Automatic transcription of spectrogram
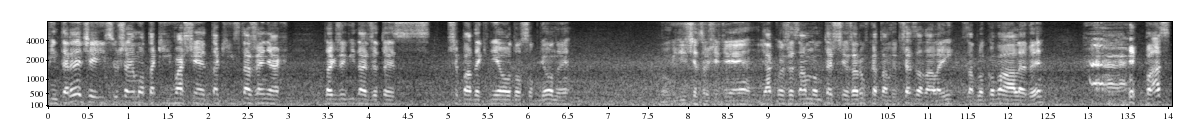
w internecie i słyszałem o takich właśnie takich zdarzeniach, także widać, że to jest przypadek nieodosobniony. Widzicie co się dzieje. Jako, że za mną też ciężarówka tam wyprzedza dalej, zablokowała lewy pas,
